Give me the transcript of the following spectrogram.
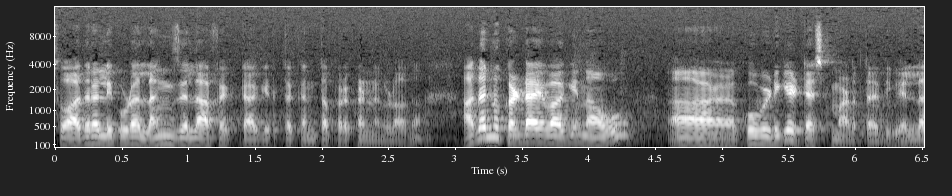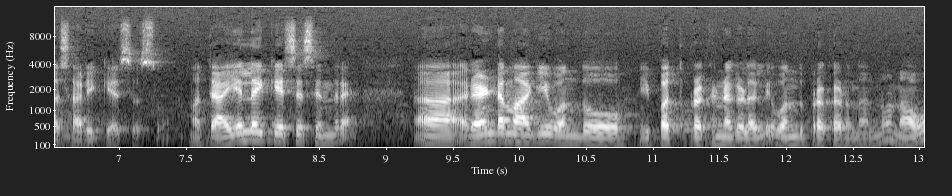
ಸೊ ಅದರಲ್ಲಿ ಕೂಡ ಲಂಗ್ಸ್ ಎಲ್ಲ ಅಫೆಕ್ಟ್ ಆಗಿರ್ತಕ್ಕಂಥ ಪ್ರಕರಣಗಳು ಅದು. ಅದನ್ನು ಕಡ್ಡಾಯವಾಗಿ ನಾವು ಕೋವಿಡ್ಗೆ ಟೆಸ್ಟ್ ಮಾಡ್ತಾ ಇದ್ದೀವಿ ಎಲ್ಲ ಸಾರಿ ಕೇಸಸ್ಸು ಮತ್ತು ಐ ಎಲ್ ಐ ಕೇಸಸ್ ಅಂದರೆ ರ್ಯಾಂಡಮ್ ಆಗಿ ಒಂದು ಇಪ್ಪತ್ತು ಪ್ರಕರಣಗಳಲ್ಲಿ ಒಂದು ಪ್ರಕರಣವನ್ನು ನಾವು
